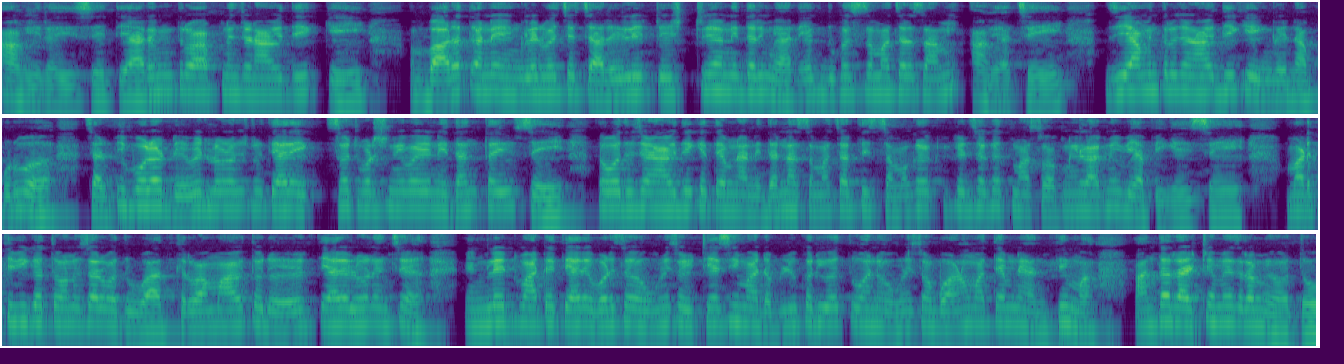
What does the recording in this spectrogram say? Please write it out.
આવી રહી છે. ત્યારે મિત્રો, આપને જણાવી દઈએ કે ભારત અને ઇંગ્લેન્ડ વચ્ચે ચાલેલી ટેસ્ટની દરમિયાન એક દુઃખદ સમાચાર સામે આવ્યા છે. જે આ મિત્રો, જણાવી દઈએ કે ઇંગ્લેન્ડના પૂર્વ ઝડપી બોલર ડેવિડ લોરન્સનું ત્યારે એકસઠ વર્ષની વયે નિધન થયું છે. તો વધુ જણાવી દઈએ કે તેમના નિધનના સમાચારથી સમગ્ર ક્રિકેટ જગતમાં શોકની લાગણી વ્યાપી ગઈ છે. મળતી વિગતો અનુસાર વધુ વાત કરવામાં આવે તો ત્યારે લોરેન્સે ઇંગ્લેન્ડ માટે ત્યારે વર્ષ ઓગણીસો ઇઠ્યાસીમાં ડબલ્યુ કર્યું હતું અને ઓગણીસો બાણુંમાં તેમણે અંતિમ આંતરરાષ્ટ્રીય મેચ રમ્યો હતો.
